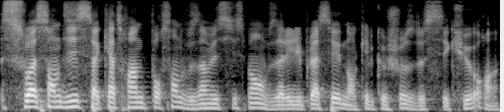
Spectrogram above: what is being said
70 à 80% de vos investissements, vous allez les placer dans quelque chose de secure.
